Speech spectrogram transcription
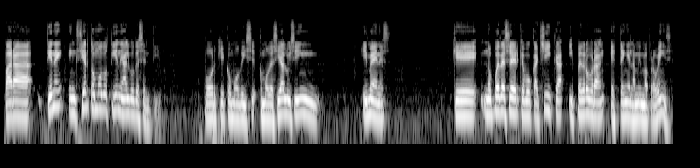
para, tiene, en cierto modo tiene algo de sentido, porque como, dice, como decía Luisín Jiménez, que no puede ser que Boca Chica y Pedro Brán estén en la misma provincia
